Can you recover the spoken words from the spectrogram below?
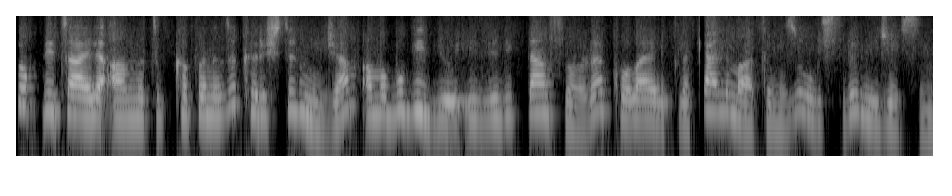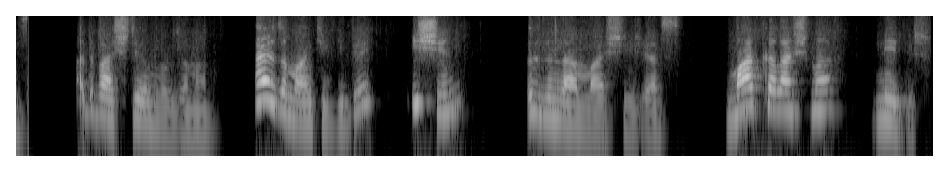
çok detaylı anlatıp kafanızı karıştırmayacağım ama bu videoyu izledikten sonra kolaylıkla kendi markanızı oluşturabileceksiniz. Hadi başlayalım o zaman. Her zamanki gibi işin özünden başlayacağız. Markalaşma nedir?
